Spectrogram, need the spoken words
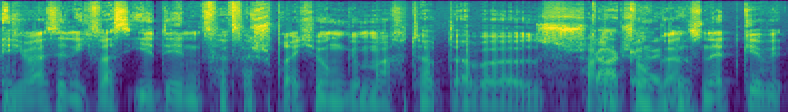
Ich weiß ja nicht, was ihr denen für Versprechungen gemacht habt, aber es scheint schon ganz nett gewesen.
